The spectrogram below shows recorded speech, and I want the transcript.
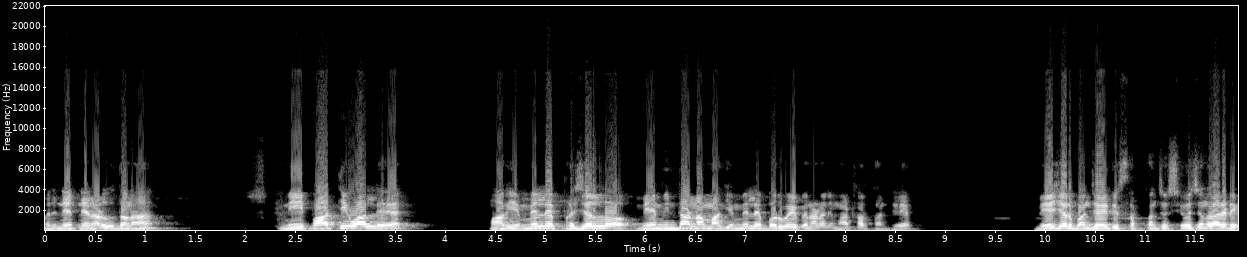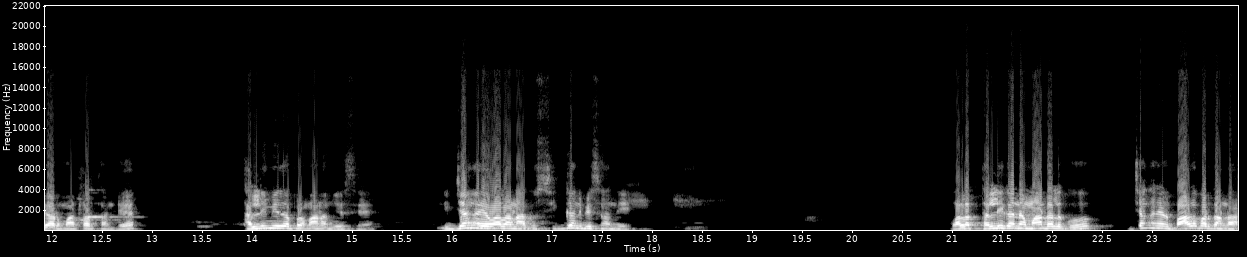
మరి నేను నేను అడుగుతానా? మీ పార్టీ వాళ్ళే మాకు ఎమ్మెల్యే ప్రజల్లో మేము వింటాన్నాం మాకు ఎమ్మెల్యే బరువు అయిపోయినాడని మాట్లాడుతుంటే మేజర్ పంచాయతీ సర్పంచ్ శివచంద్రారెడ్డి గారు మాట్లాడుతుంటే తల్లి మీద ప్రమాణం చేస్తే నిజంగా ఇవాళ నాకు సిగ్గు అనిపిస్తుంది. వాళ్ళ తల్లి కన్నా మాటలకు నిజంగా నేను బాధపడతాడా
